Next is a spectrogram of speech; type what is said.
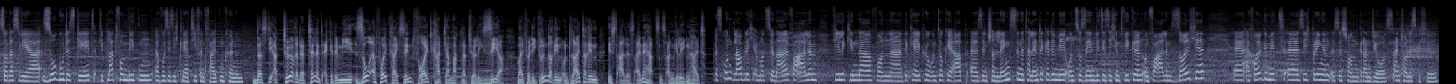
sodass wir so gut es geht die Plattform bieten, äh, wo sie sich kreativ entfalten können. Dass die Akteure der Talent Academy so erfolgreich sind, freut Katja Katja Mack natürlich sehr, weil für die Gründerin und Leiterin ist alles eine Herzensangelegenheit. Es ist unglaublich emotional, vor allem viele Kinder von äh, The K-Crew und Tokyo Up äh, sind schon längst in der Talentakademie und zu sehen, wie sie sich entwickeln und vor allem solche äh, Erfolge mit äh, sich bringen, es ist schon grandios, ein tolles Gefühl.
